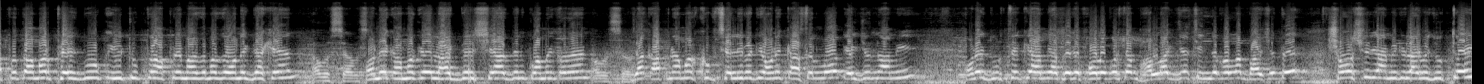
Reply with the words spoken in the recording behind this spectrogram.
আপনি তো আমার ফেসবুক ইউটিউব তো আপনি মাঝে মাঝে অনেক দেখেন। অবশ্যই অবশ্যই। অনেক আমাকে লাইক দেন শেয়ার দেন কমেন্ট করেন। অবশ্যই। যাক আপনি আমার খুব সেলিব্রিটি অনেক কাছের লোক এই জন্য আমি অনেক দূর থেকে আমি আপনাকে ফলো করতাম ভালো লাগছে চিন্তা করলাম ভাইয়ের সাথে। সরাসরি আমি একটু লাইভে যুক্ত হই।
